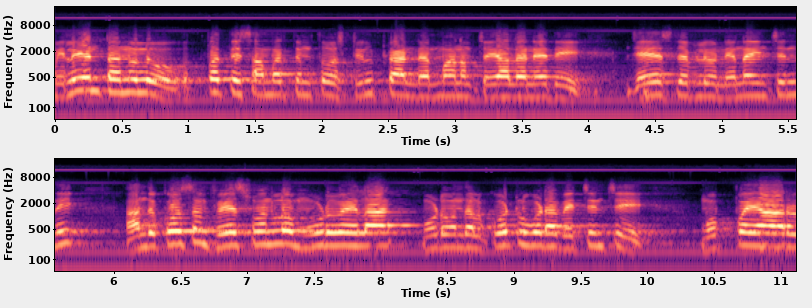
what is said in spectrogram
మిలియన్ టన్నులు ఉత్పత్తి సామర్థ్యంతో స్టీల్ ప్లాంట్ నిర్మాణం చేయాలనేది జేఎస్డబ్ల్యూ నిర్ణయించింది. అందుకోసం ఫేజ్ వన్లో మూడు వేల మూడు వందల కోట్లు కూడా వెచ్చించి ముప్పై ఆరు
